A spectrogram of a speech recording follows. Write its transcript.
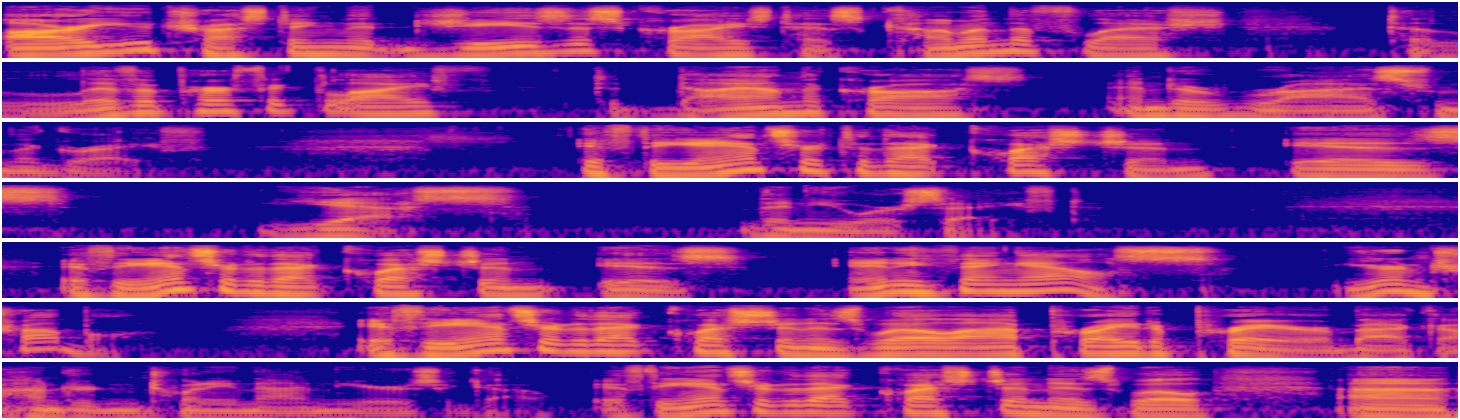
Are you trusting that Jesus Christ has come in the flesh to live a perfect life, to die on the cross, and to rise from the grave? If the answer to that question is yes, then you are saved. If the answer to that question is anything else, you're in trouble. If the answer to that question is, well, I prayed a prayer back 129 years ago. If the answer to that question is, well, uh,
